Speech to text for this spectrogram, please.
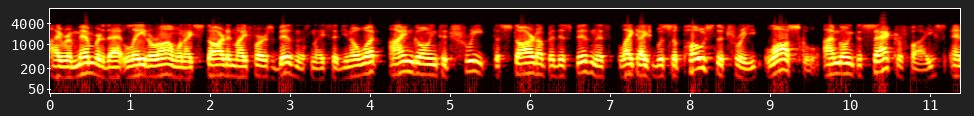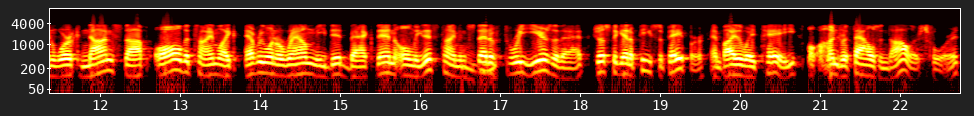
I remember that later on when I started my first business, and I said, you know what? I'm going to treat the startup of this business like I was supposed to treat law school. I'm going to sacrifice and work nonstop all the time like everyone around me did back then, only this time, mm-hmm. instead of three years of that, just to get a piece of paper, and by the way, pay $100,000 for it,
